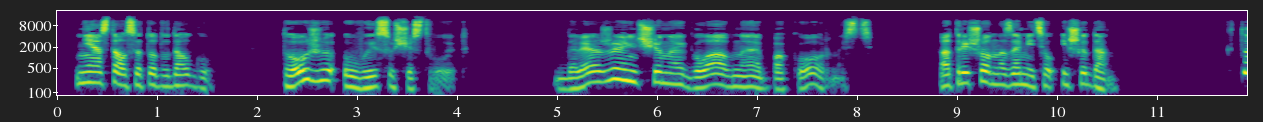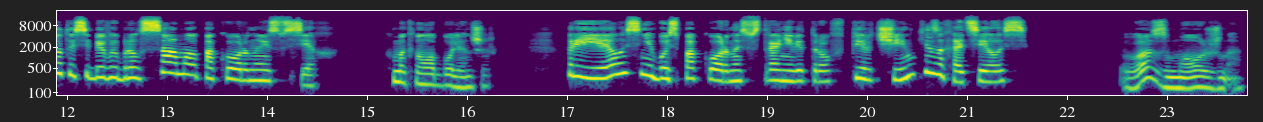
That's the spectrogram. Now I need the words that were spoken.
— не остался тот в долгу, — «тоже, увы, существует». «Для женщины главная покорность», — отрешенно заметил Ишидан. «Кто-то себе выбрал самую покорную из всех», — хмыкнула Боллинджер. «Приелась, небось, покорность в стране ветров, перчинки захотелось». «Возможно».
